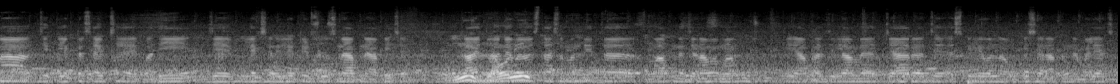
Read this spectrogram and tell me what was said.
આપણા જે કલેક્ટર સાહેબ છે બધી જે ઇલેક્શન રિલેટેડ સૂચના આપને આપી છે. કાયદો અને વ્યવસ્થા સંબંધિત હું આપને જણાવવા માગું છું કે આપણા જિલ્લામાં ચાર જે એસપી લેવલના ઓફિસર આપણને મળ્યા છે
